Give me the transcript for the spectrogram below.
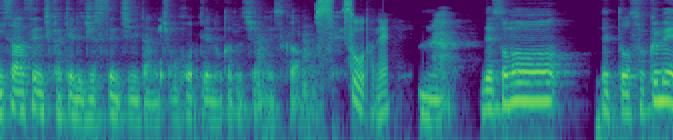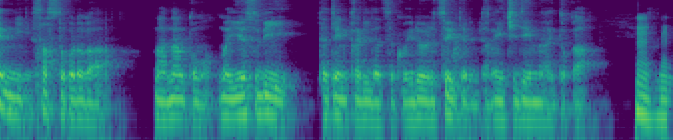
3センチかける10センチみたいな長方形の形じゃないですか。そそうだね。で、その、えっと、側面に挿すところが、まあ何個も、まあ USB だけに限らず、こういろいろついてるみたいな HDMI とか。うんうん。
